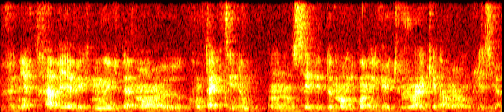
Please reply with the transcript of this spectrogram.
venir travailler avec nous, évidemment, euh, contactez-nous. C'est des demandes qu'on accueille toujours avec énormément de plaisir.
